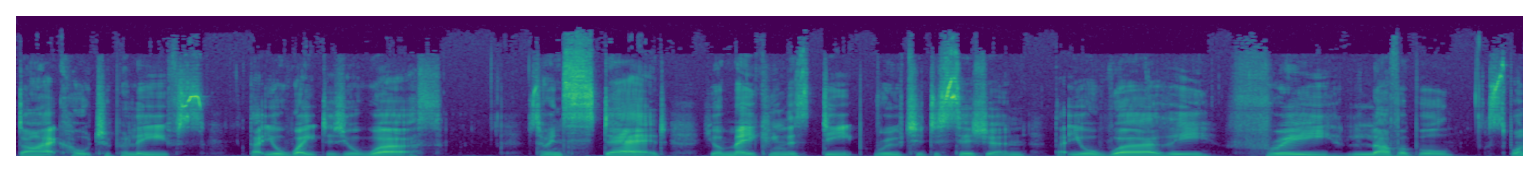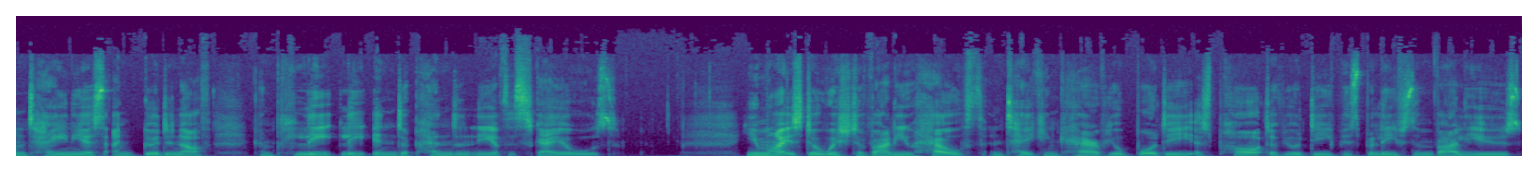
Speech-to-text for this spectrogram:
diet culture beliefs that your weight is your worth. So instead, you're making this deep rooted decision that you're worthy, free, lovable, spontaneous, and good enough completely independently of the scales. You might still wish to value health and taking care of your body as part of your deepest beliefs and values,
